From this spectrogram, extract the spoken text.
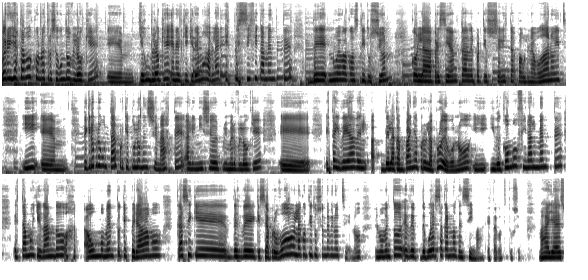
Bueno, ya estamos con nuestro segundo bloque, em, que es un bloque en el que queremos hablar específicamente de nueva constitución con la presidenta del Partido Socialista, Paulina Bodanovich. Y em, te quiero preguntar, porque tú lo mencionaste al inicio del primer bloque, eh, esta idea de la campaña por el apruebo, ¿no? Y, de cómo finalmente estamos llegando a un momento que esperábamos casi que desde que se aprobó la constitución de Pinochet, ¿no? El momento es de, poder sacarnos de encima esta constitución, más allá de,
